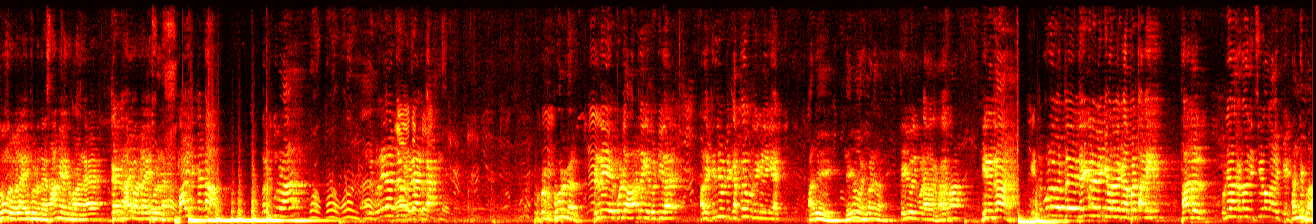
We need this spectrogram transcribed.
வேண்டும் தூங்குறவங்க எழுப்பி விடுங்க சாமி அழைக்க போறாங்க. தாய்மாரெல்லாம் எழுப்பி விடுங்க. மாய கண்ணா பதில் சொல்லுடா. விளையாட்டு விளையாட்டு. கூறுங்கள். பிள்ளையை கொண்டு ஆடுறீங்க தொட்டில அதை கிள்ளி விட்டு கத்த விடுறீங்க நீங்க. அது தெய்வ வழிபாடு தானே. தெய்வ வழிபடாத ஏனென்றால் இந்த மூலகத்திலே தெய்வ நம்பிக்கை வர வைக்கப்பட்டானே தாங்கள் துணையாக நிச்சயமாக அழைப்பேன். கண்டிப்பா.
